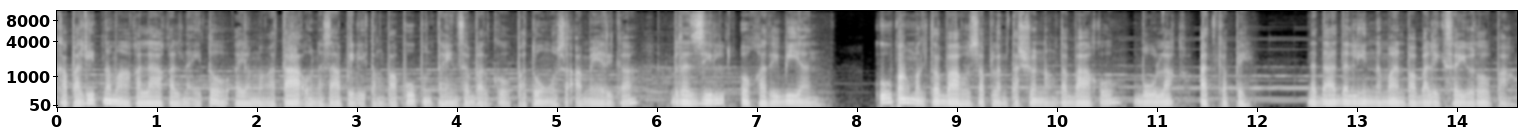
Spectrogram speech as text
Kapalit na mga kalakal na ito ay ang mga tao na sa pilitang papupuntahin sa barko patungo sa Amerika, Brazil o Caribbean upang magtrabaho sa plantasyon ng tabako, bulak at kape. Nadadalhin naman pabalik sa Europa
